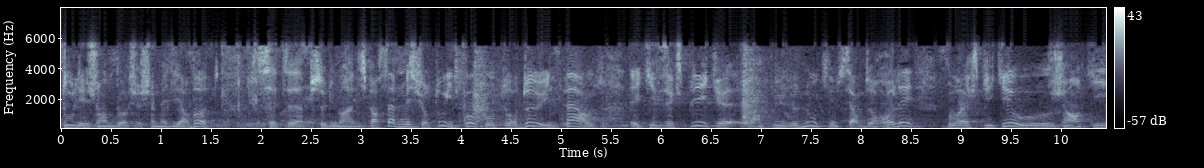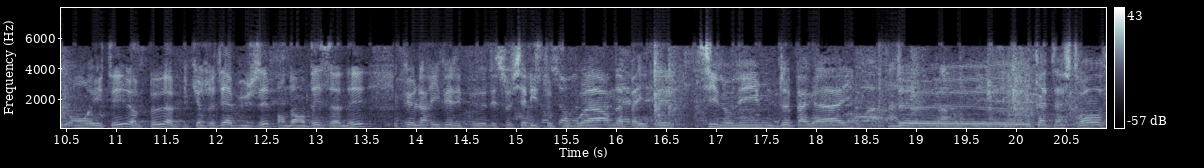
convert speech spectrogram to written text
tous les, gens de gauche à Chamalières votent. C'est absolument indispensable. Mais surtout, il faut qu'autour d'eux, ils parlent et qu'ils expliquent, en plus de nous, qu'ils nous servent de relais pour expliquer aux gens qui ont été un peu, qui ont été abusés pendant des années, que l'arrivée des, socialistes au pouvoir n'a pas été synonyme de pagaille, de catastrophe.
